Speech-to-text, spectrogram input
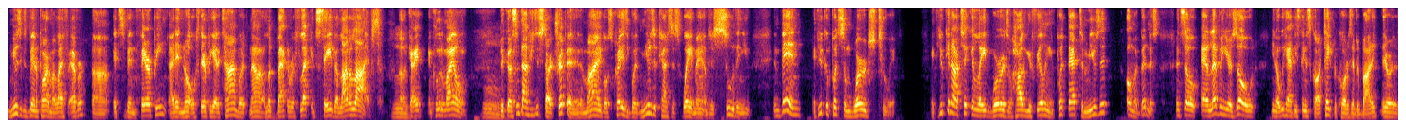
music has been a part of my life forever. Uh, it's been therapy. I didn't know it was therapy at the time, but now I look back and reflect, it saved a lot of lives. Mm. Okay, including my own. Mm. Because sometimes you just start tripping and the mind goes crazy. But music has this way, man, of just soothing you. And then if you can put some words to it, if you can articulate words of how you're feeling and put that to music, oh my goodness. And so at 11 years old, you know, we had these things called tape recorders, everybody. They were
